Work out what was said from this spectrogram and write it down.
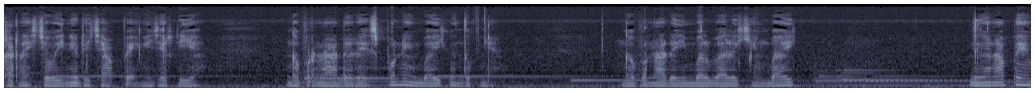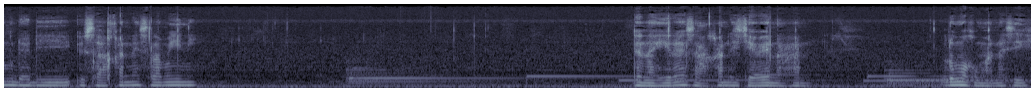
karena si cowok ini udah capek ngejar dia nggak pernah ada respon yang baik untuknya nggak pernah ada imbal balik yang baik dengan apa yang udah diusahakannya selama ini. Dan akhirnya seakan si cewek nahan. Lu mau ke mana sih?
